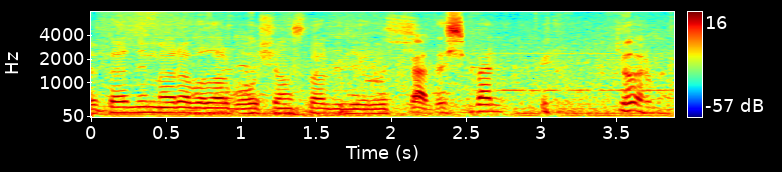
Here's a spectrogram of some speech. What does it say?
Efendim merhabalar, bol şanslar diliyoruz. Kardeşim ben görmedim.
